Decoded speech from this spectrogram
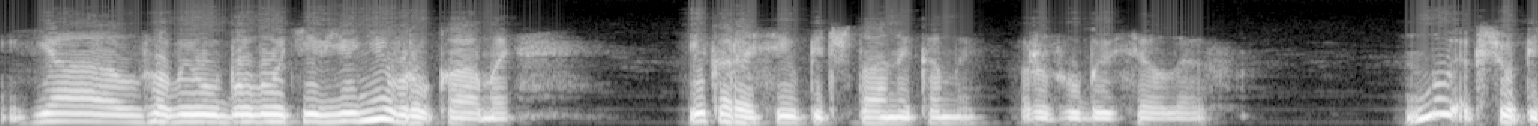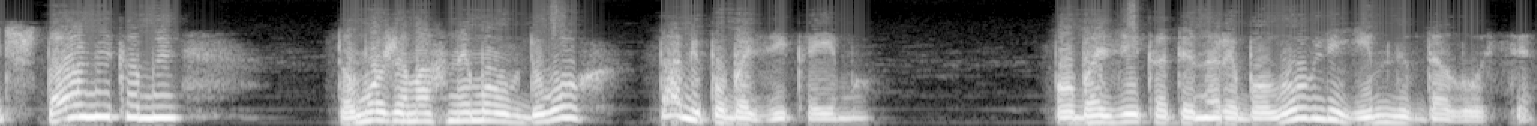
Я ловив у болоті в'юнів руками і карасів під штаниками, розгубився Олег. Ну, якщо під штаниками, то, може, махнемо вдвох, там і побазікаємо. Побазікати на риболовлі їм не вдалося.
